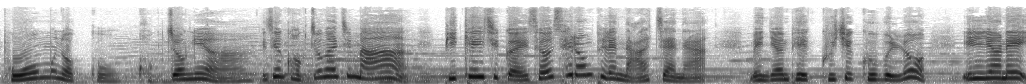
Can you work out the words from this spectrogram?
보험은 없고 걱정이야. 이젠 걱정하지 마. BK 치과에서 새로운 플랜 나왔잖아. 매년 199불로 1년에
